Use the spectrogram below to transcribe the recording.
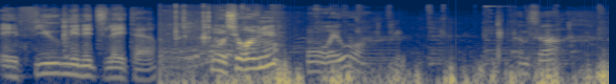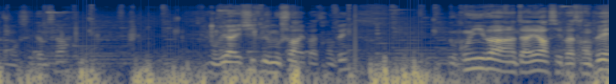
A few minutes later. Bon, je suis revenu. On réouvre. Comme ça. On vérifie que le mouchoir n'est pas trempé. Donc on y va à l'intérieur, c'est pas trempé.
